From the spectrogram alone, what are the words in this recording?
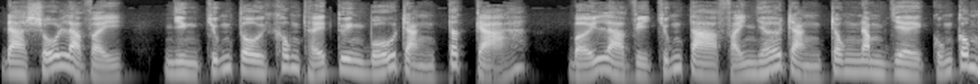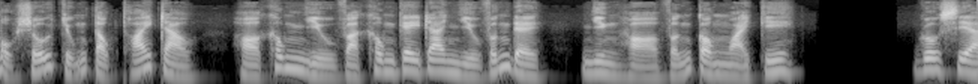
đa số là vậy, nhưng chúng tôi không thể tuyên bố rằng tất cả, bởi là vì chúng ta phải nhớ rằng trong năm dê cũng có một số chủng tộc thoái trào, họ không nhiều và không gây ra nhiều vấn đề, nhưng họ vẫn còn ngoài kia. Gosia,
